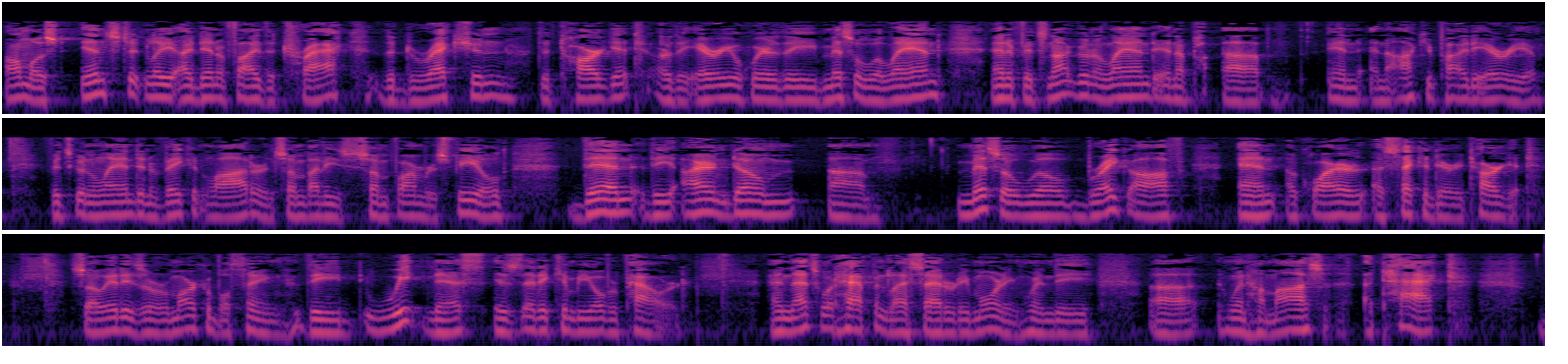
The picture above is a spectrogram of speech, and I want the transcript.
almost instantly identify the track, the direction, the target, or the area where the missile will land. And if it's not going to land in a uh, in an occupied area, if it's going to land in a vacant lot or in somebody's some farmer's field, then the Iron Dome um, missile will break off and acquire a secondary target. So it is a remarkable thing. The weakness is that it can be overpowered. And that's what happened last Saturday morning when the uh, when Hamas attacked.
